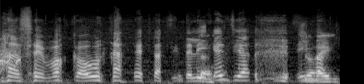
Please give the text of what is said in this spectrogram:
hace poco una de estas inteligencias... Ima-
